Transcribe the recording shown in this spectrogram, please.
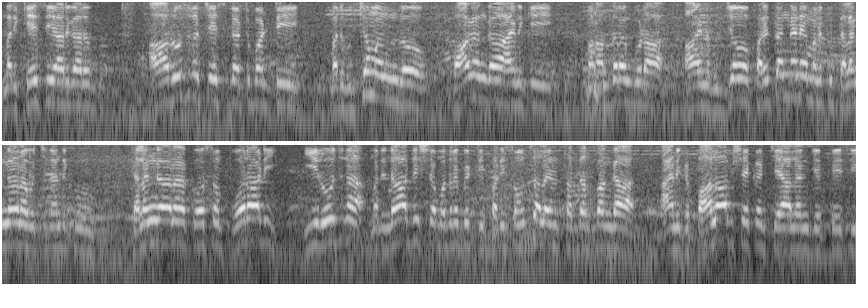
మరి కేసీఆర్ గారు ఆ రోజున చేసినటువంటి మరి ఉద్యమంలో భాగంగా ఆయనకి మనందరం కూడా ఆయన ఉద్యమం ఫలితంగానే మనకు తెలంగాణ వచ్చినందుకు తెలంగాణ కోసం పోరాడి ఈ రోజున మరి నిరాదీక్ష మొదలుపెట్టి పది సంవత్సరాలైన సందర్భంగా ఆయనకి పాలాభిషేకం చేయాలని చెప్పేసి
